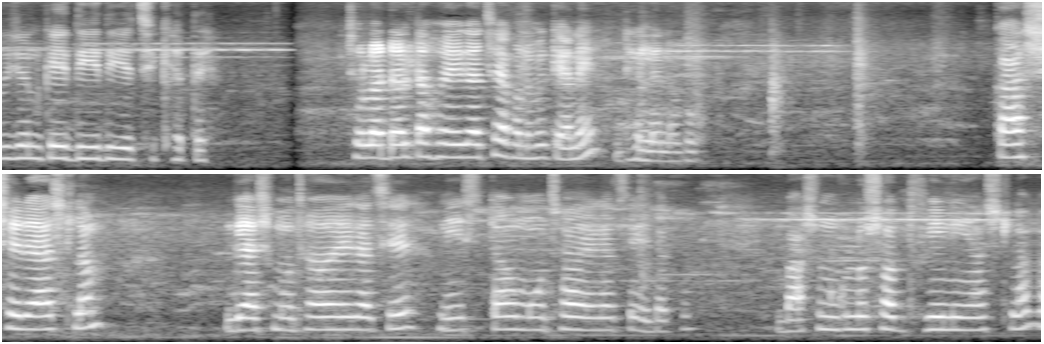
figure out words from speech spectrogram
দুজনকেই দিয়ে দিয়েছি খেতে। ছোলার ডালটা হয়ে গেছে, এখন আমি ক্যানে ঢেলে নেব। কাজ সেরে আসলাম। গ্যাস মোছা হয়ে গেছে, নিচটাও মোছা হয়ে গেছে, এই দেখো। বাসনগুলো সব ধুয়ে নিয়ে আসলাম।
